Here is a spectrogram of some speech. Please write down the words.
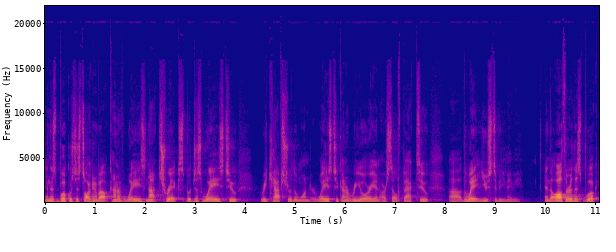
And this book was just talking about kind of ways, not tricks, but just ways to recapture the wonder, ways to kind of reorient ourselves back to uh, the way it used to be, maybe. And the author of this book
